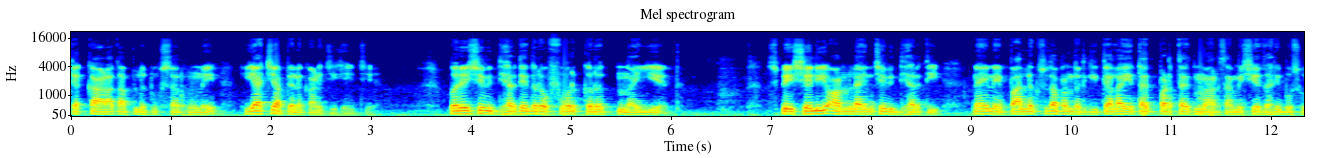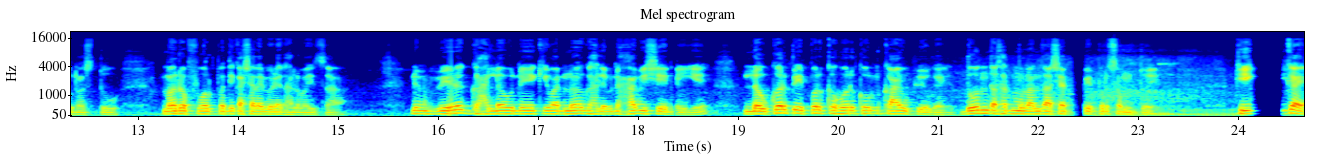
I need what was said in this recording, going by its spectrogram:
त्या काळात आपलं नुकसान होऊ नये याची आपल्याला काळजी घ्यायची आहे. बरेचसे विद्यार्थी रफ वर्क करत नाही आहेत स्पेशली ऑनलाईनचे विद्यार्थी. नाही नाही पालकसुद्धा म्हणतात की त्याला येतात पडतायत मार्क्स आम्ही शेजारी बसून असतो. मग रफ वर्कमध्ये कशाला वेळ घालवायचा? वेळ घालवणे किंवा न घालवणे हा विषय नाही आहे लवकर पेपर कव्हर करून काय उपयोग आहे? दोन तासात मुलांचा अशा पेपर संपतो आहे ठीक आहे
